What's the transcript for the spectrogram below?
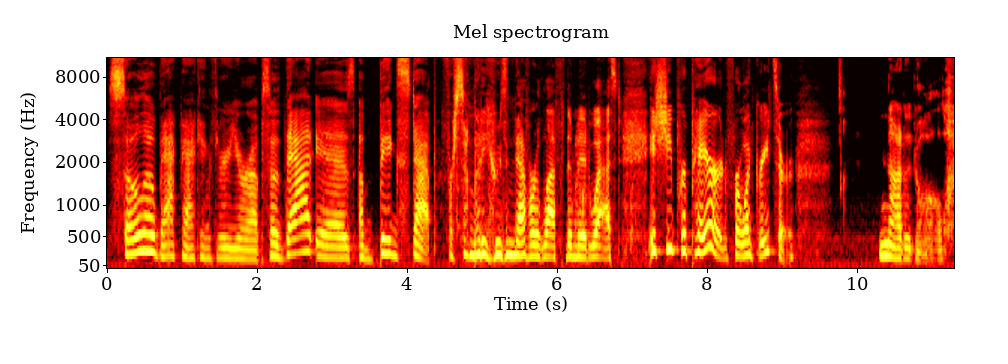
Solo backpacking through Europe. So that is a big step for somebody who's never left the Midwest. Is she prepared for what greets her? Not at all.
